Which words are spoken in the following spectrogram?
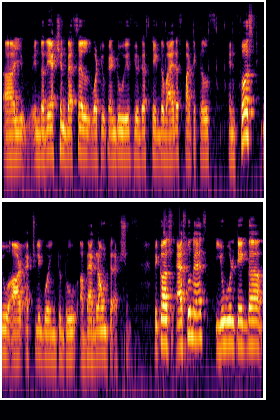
uh, you, in the reaction vessel what you can do is you just take the virus particles and first you are actually going to do a background corrections. Because as soon as you will take the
